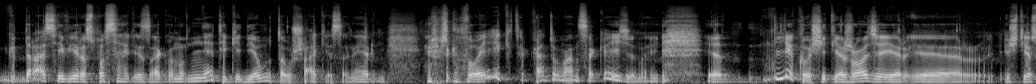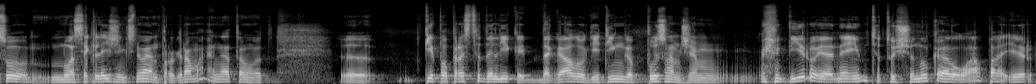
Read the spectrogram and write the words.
drąsiai vyras pasakė, sako, nu, netiki dievų tau šakės, ne, ir, ir aš galvoju, eikite, ką tu man sakai, žinai. Ir liko šitie žodžiai ir, ir iš tiesų nuosekliai žingsniuojant programą, net tam, vat, e, tie paprasti dalykai, be galo gėtinga pusamžiam vyrui, ne, imti tušinuką, lapą ir,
